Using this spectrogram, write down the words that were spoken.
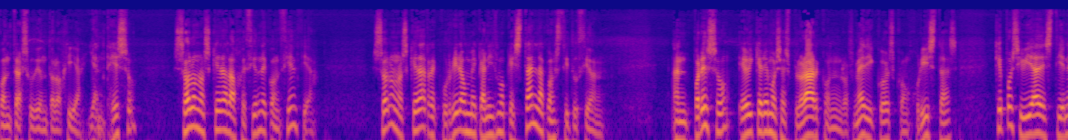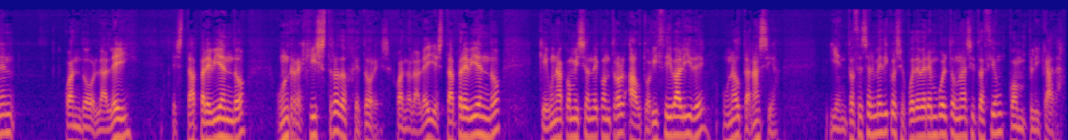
contra su deontología, y ante eso solo nos queda la objeción de conciencia, solo nos queda recurrir a un mecanismo que está en la Constitución. Por eso, hoy queremos explorar con los médicos, con juristas, qué posibilidades tienen cuando la ley está previendo un registro de objetores, cuando la ley está previendo que una comisión de control autorice y valide una eutanasia. Y entonces el médico se puede ver envuelto en una situación complicada.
